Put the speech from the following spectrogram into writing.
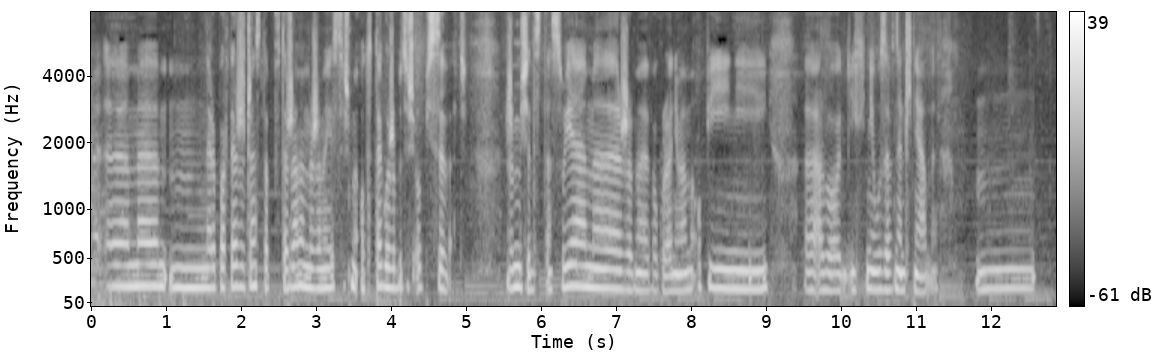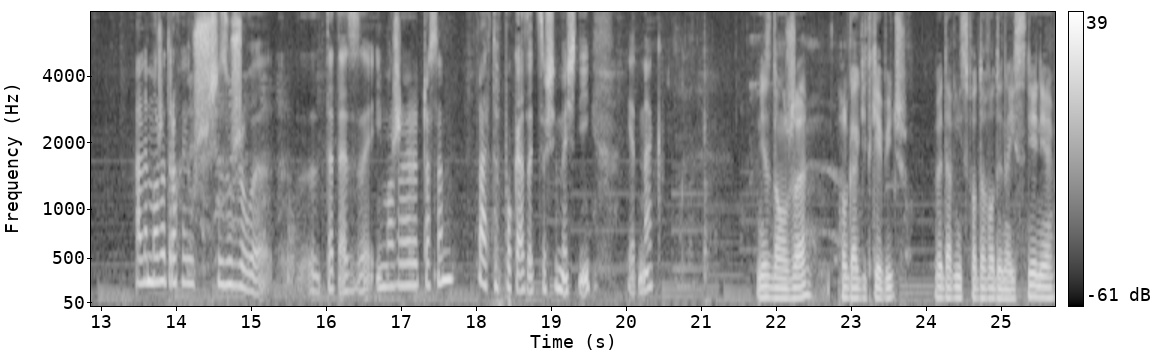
My, my mm, reporterzy często powtarzamy, że my jesteśmy od tego, żeby coś opisywać że my się dystansujemy, że my w ogóle nie mamy opinii e, albo ich nie uzewnętrzniamy. Mm, ale może trochę już się zużyły e, te tezy i może czasem warto pokazać, co się myśli jednak. Nie zdążę. Olga Gitkiewicz, wydawnictwo Dowody na istnienie.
